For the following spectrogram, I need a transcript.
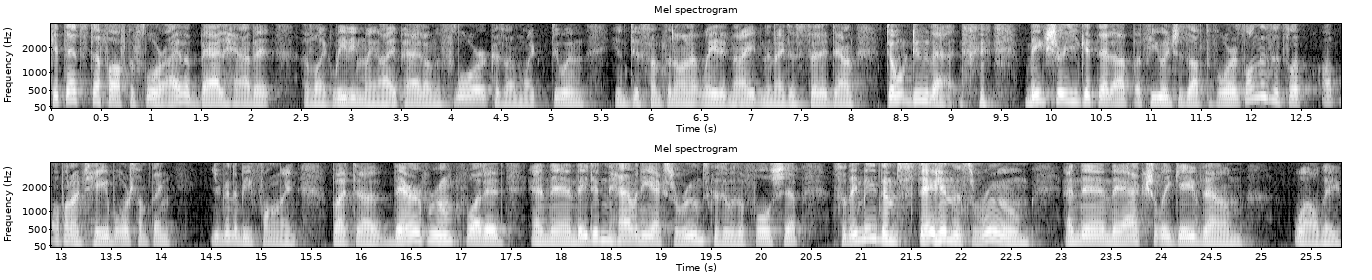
get that stuff off the floor. I have a bad habit of like leaving my iPad on the floor because I'm like doing you know do something on it late at night and then I just set it down. Don't do that. Make sure you get that up a few inches off the floor. As long as it's up up, up on a table or something, you're going to be fine. But uh, their room flooded, and then they didn't have any extra rooms because it was a full ship. So they made them stay in this room, and then they actually gave them, well, they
